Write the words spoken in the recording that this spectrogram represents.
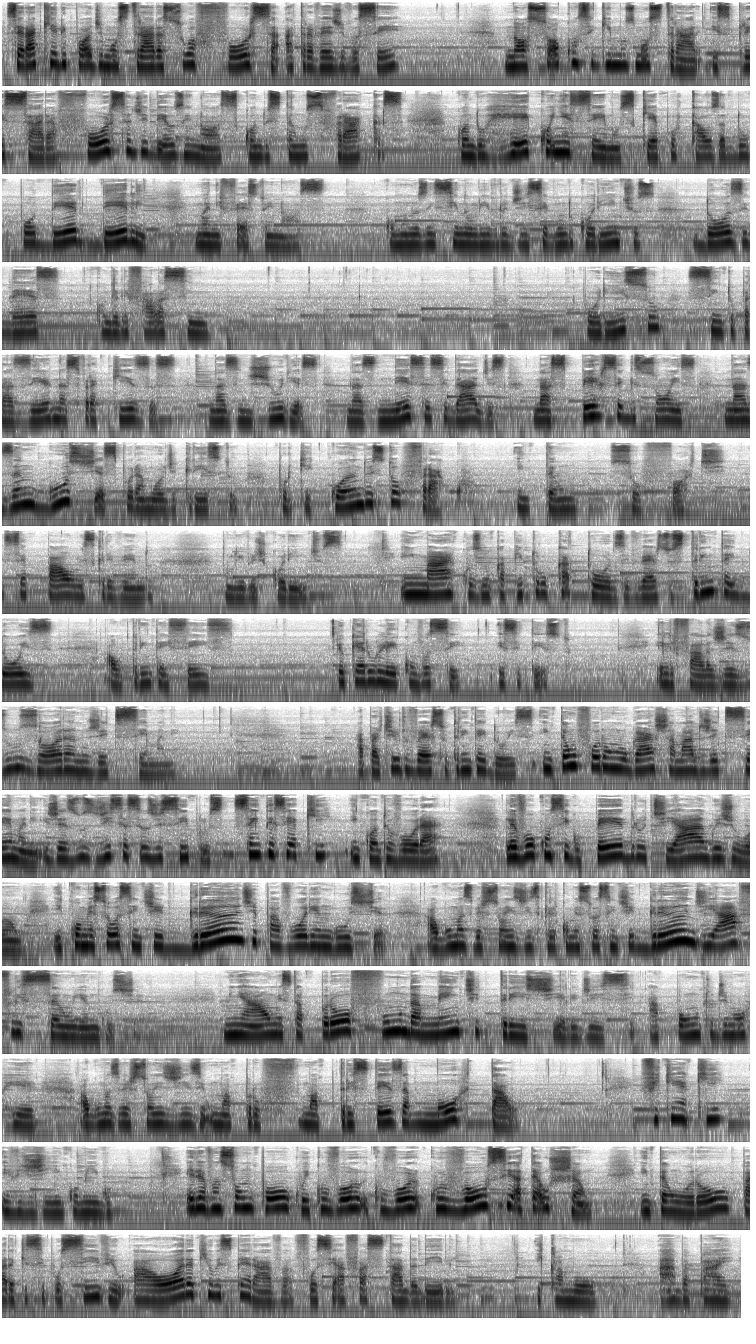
Será que Ele pode mostrar a sua força através de você? Nós só conseguimos mostrar, expressar a força de Deus em nós quando estamos fracas, quando reconhecemos que é por causa do poder dele manifesto em nós. Como nos ensina o livro de 2 Coríntios 12, 10, quando ele fala assim: Por isso, sinto prazer nas fraquezas, nas injúrias, nas necessidades, nas perseguições, nas angústias por amor de Cristo, porque quando estou fraco, então sou forte. Isso é Paulo escrevendo no livro de Coríntios. Em Marcos, no capítulo 14, versos 32 ao 36, eu quero ler com você esse texto ele fala: Jesus ora no Getsemane. A partir do verso 32. Então foram a um lugar chamado Getsemane e Jesus disse a seus discípulos: Sentem-se aqui enquanto eu vou orar. Levou consigo Pedro, Tiago e João e começou a sentir grande pavor e angústia. Algumas versões dizem que ele começou a sentir grande aflição e angústia. Minha alma está profundamente triste, ele disse, a ponto de morrer. Algumas versões dizem uma, uma tristeza mortal. Fiquem aqui e vigiem comigo. Ele avançou um pouco e curvou-se até o chão. Então orou para que, se possível, a hora que o esperava fosse afastada dele. E clamou: Abba, Pai,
